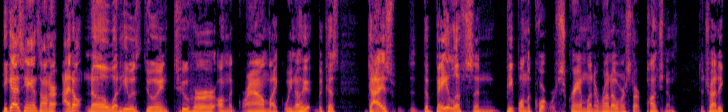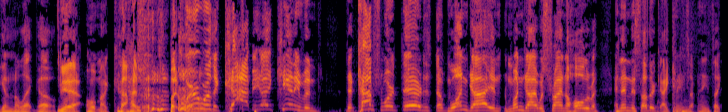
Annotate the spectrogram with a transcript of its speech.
He got his hands on her. I don't know what he was doing to her on the ground. Like we know he, because guys, the bailiffs and people in the court were scrambling to run over and start punching him to try to get him to let go. Yeah. Oh my gosh. but where were the cops? I mean, I can't even. The cops weren't there. Just the one guy and one guy was trying to hold her, and then this other guy came up and he's like,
